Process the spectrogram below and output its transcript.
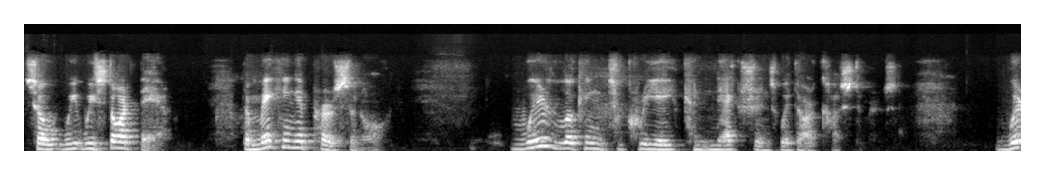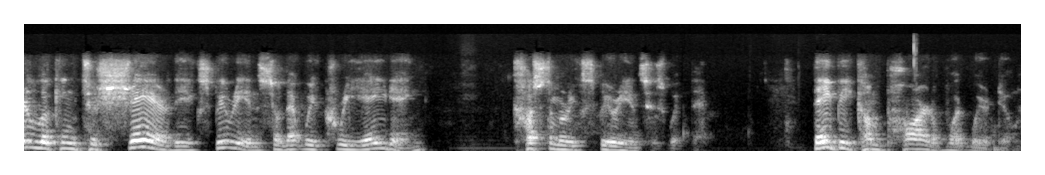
So we, we start there. The making it personal, we're looking to create connections with our customers. We're looking to share the experience so that we're creating customer experiences with them. They become part of what we're doing.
